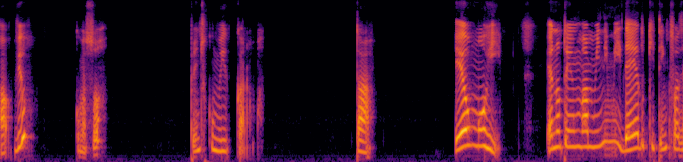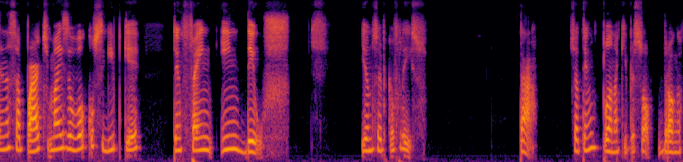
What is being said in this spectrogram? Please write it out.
Ó, viu? Começou? Prende comigo, caramba. Tá. Eu morri. Eu não tenho uma mínima ideia do que tem que fazer nessa parte, mas eu vou conseguir porque tenho fé em Deus. E eu não sei porque eu falei isso. Tá. Já tem um plano aqui, pessoal. Droga.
